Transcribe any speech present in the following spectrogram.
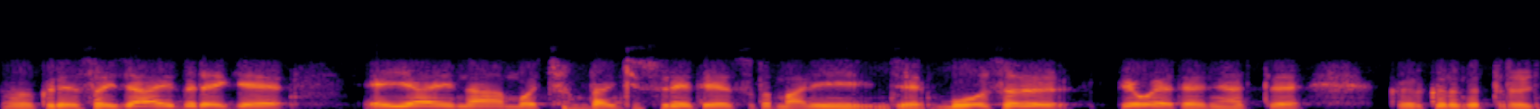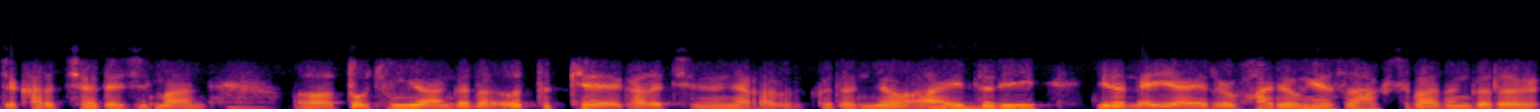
어 그래서 이제 아이들에게 AI나 뭐 첨단 기술에 대해서도 많이 이제 무엇을 배워야 되냐 할 때 그, 그런 것들을 이제 가르쳐야 되지만 어, 또 중요한 거는 어떻게 가르치느냐거든요. 음. 아이들이 이런 AI를 활용해서 학습하는 거를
